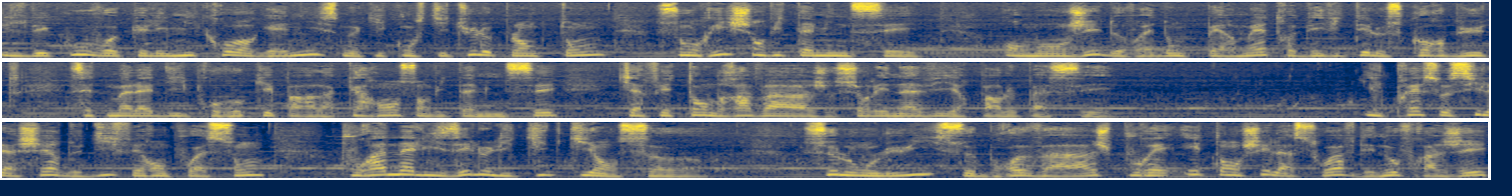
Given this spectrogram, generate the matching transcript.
Il découvre que les micro-organismes qui constituent le plancton sont riches en vitamine C. En manger devrait donc permettre d'éviter le scorbut, cette maladie provoquée par la carence en vitamine C qui a fait tant de ravages sur les navires par le passé. Il presse aussi la chair de différents poissons pour analyser le liquide qui en sort. Selon lui, ce breuvage pourrait étancher la soif des naufragés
